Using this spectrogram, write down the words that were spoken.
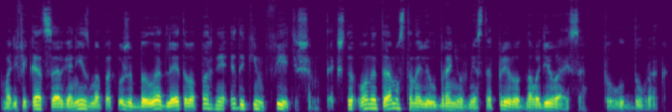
Модификация организма, похоже, была для этого парня эдаким фетишем, так что он и там установил броню вместо природного девайса. Полудурок.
